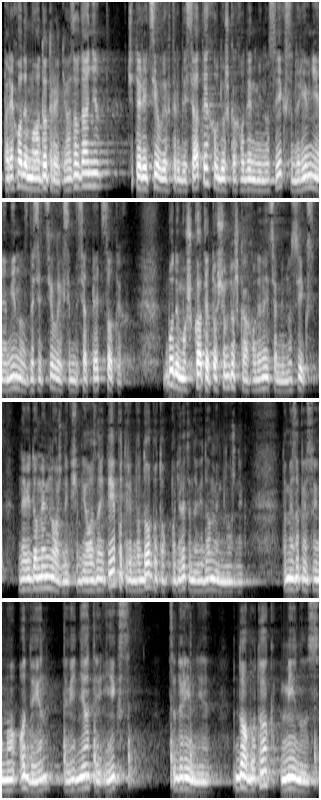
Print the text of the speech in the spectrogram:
Переходимо до третього завдання. 4,3 у дужках 1 мінус х дорівнює мінус 10,75. Будемо шукати то, що в дужках одиниця мінус х. Невідомий множник. Щоб його знайти, потрібно добуток поділити на відомий множник. То ми записуємо 1 відняти х. Це дорівнює добуток мінус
